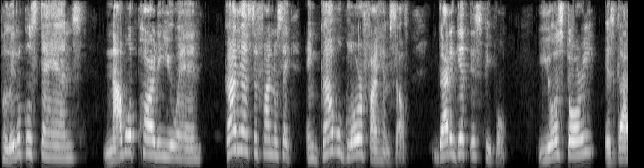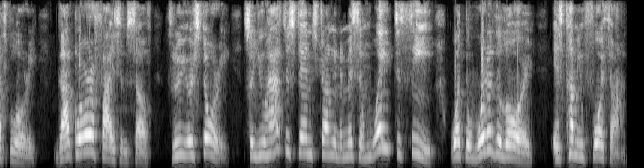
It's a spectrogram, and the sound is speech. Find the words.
political stance, not what party you're in. God has the final say, and God will glorify Himself. Got to get this, people. Your story is God's glory. God glorifies Himself through your story. So you have to stand strong in the midst and wait to see what the word of the Lord is coming forth on.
